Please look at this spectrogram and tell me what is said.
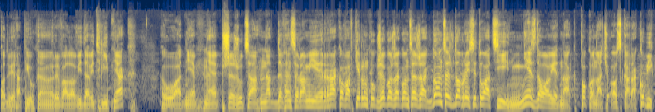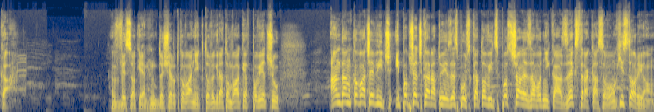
Odbiera piłkę rywalowi Dawid Lipniak. Ładnie e, przerzuca nad defensorami Rakowa w kierunku Grzegorza Gącerza. Gącerz w dobrej sytuacji nie zdołał jednak pokonać Oskara Kubika. Wysokie dośrodkowanie. Kto wygra tą walkę w powietrzu? Andan Kowaczewicz i poprzeczka ratuje zespół z Katowic po strzale zawodnika z ekstraklasową historią.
